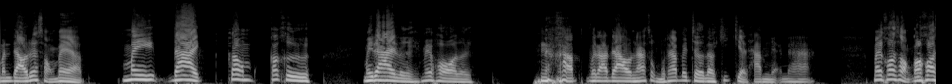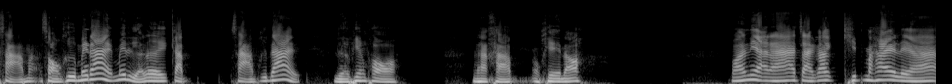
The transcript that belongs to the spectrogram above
มันเดาได้สองแบบ ไม่ได้ก็ก็คือไม่ได้เลย ไม่พอเลยนะครับ เวลาเดานะ สมมติถ้าไปเจอเราขี้เกียจทำเนี่ยนะฮะไม่ข้อสองก็ข้อสามอะสองคือไม่ได้ไม่เหลือเลยกับสามคือได้ เหลือเพียงพอนะครับ โอเคเนาะเพราะเนี่ยนะอาจารย์ก็คิดมาให้เลยฮะ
